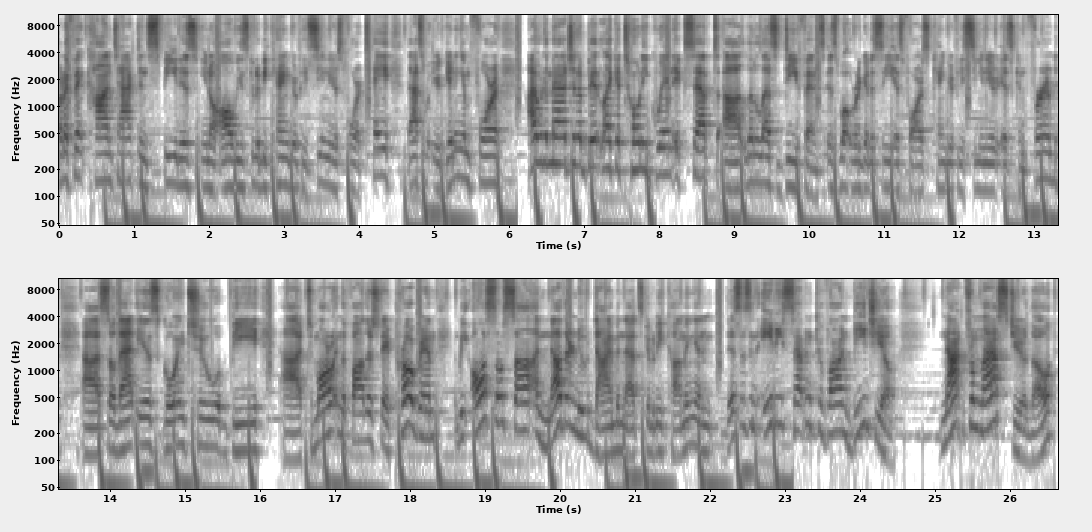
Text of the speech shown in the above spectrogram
but I think contact and speed is, you know, always going to be Ken Griffey Sr.'s forte. That's what you're getting him for. I would imagine a bit like a Tony Gwynn, except a uh, little less defense is what we're going to see as far as Ken Griffey Sr. is confirmed. Uh, so that is going to be uh, tomorrow in the Father's Day program. We also saw another new diamond that's going to be coming, and this is an 87 Cavan Biggio. Not from last year though.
